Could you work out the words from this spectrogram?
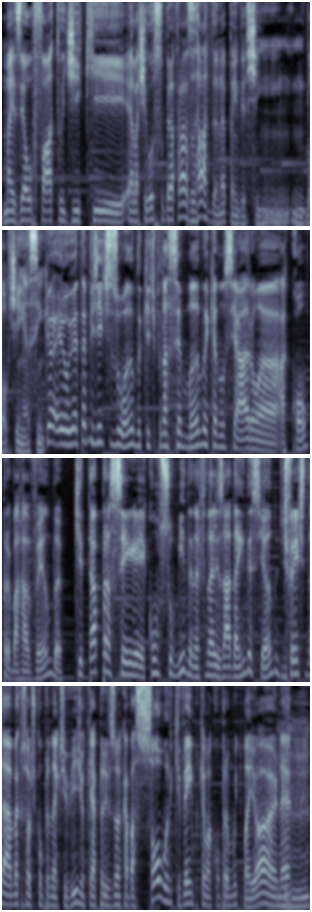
mas é o fato de que ela chegou super atrasada, né, pra investir em, em blockchain assim. Eu, eu até vi gente zoando que, tipo, na semana que anunciaram a, a compra barra venda, que tá pra ser consumida, né, finalizada ainda esse ano, diferente da Microsoft comprando a Activision, que a previsão é acabar só o ano que vem, porque é uma compra muito maior, né? Uhum.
